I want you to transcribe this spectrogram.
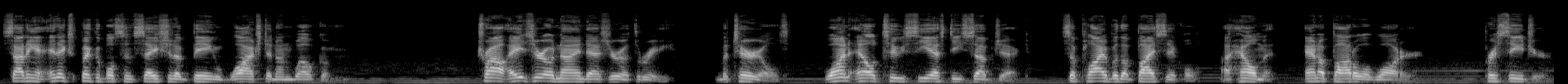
citing an inexplicable sensation of being watched and unwelcome. Trial 809-03 Materials 1 L2 CSD Subject, supplied with a bicycle, a helmet, and a bottle of water. Procedure:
